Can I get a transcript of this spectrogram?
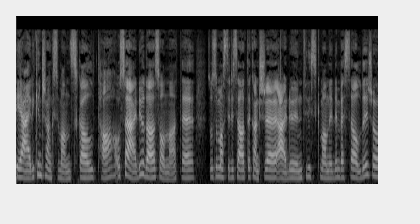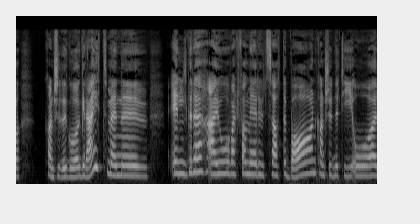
det er ikke en sjanse man skal ta. Og så er det jo da sånn at eh, Sånn som Astrid sa, at kanskje er du en frisk mann i din beste alder, så kanskje det går greit. Men eh, eldre er jo i hvert fall mer utsatte. Barn, kanskje under ti år.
